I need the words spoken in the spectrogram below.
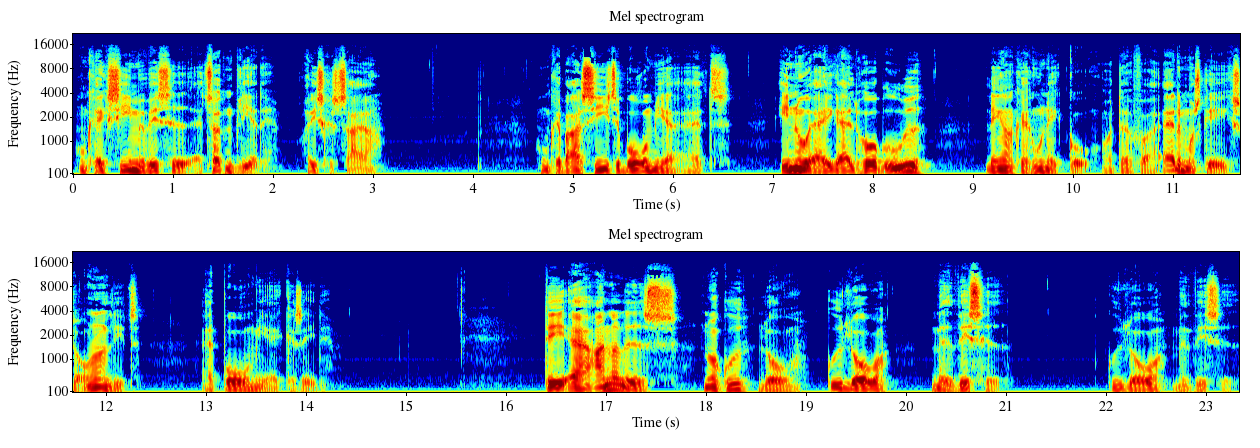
Hun kan ikke sige med vidshed, at sådan bliver det, og I skal sejre. Hun kan bare sige til Boromir, at endnu er ikke alt håb ude, længere kan hun ikke gå, og derfor er det måske ikke så underligt, at Boromir ikke kan se det. Det er anderledes, når Gud lover. Gud lover med vidshed. Gud lover med vidshed.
